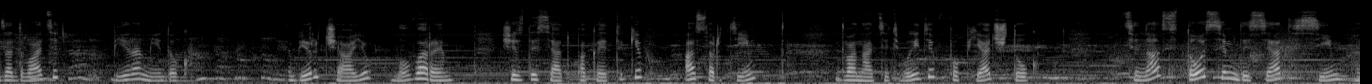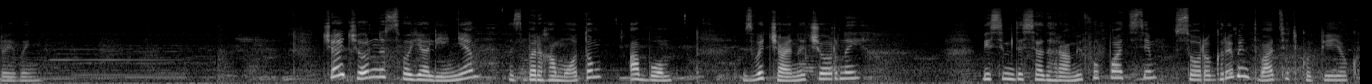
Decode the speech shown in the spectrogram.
за 20 пірамідок. Набір чаю ловаре 60 пакетиків, асорті 12 видів по 5 штук. Ціна 177 гривень. Чай чорний своя лінія з бергамотом або звичайний чорний 80 грамів у пачці 40 гривень 20 копійок.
